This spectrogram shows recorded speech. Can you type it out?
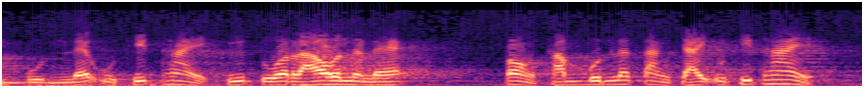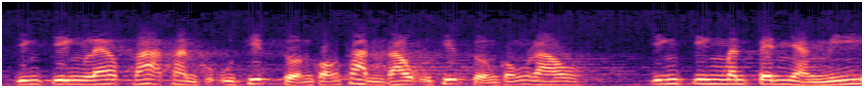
ำบุญและอุทิศให้คือตัวเรานั่นแหละ ต้องทำบุญและตั้งใจอุทิศให้ จริง ๆ แล้วพระท่านก็อุทิศส่วนของท่านเราอุทิศส่วนของเรา จริง ๆ มันเป็นอย่างนี้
